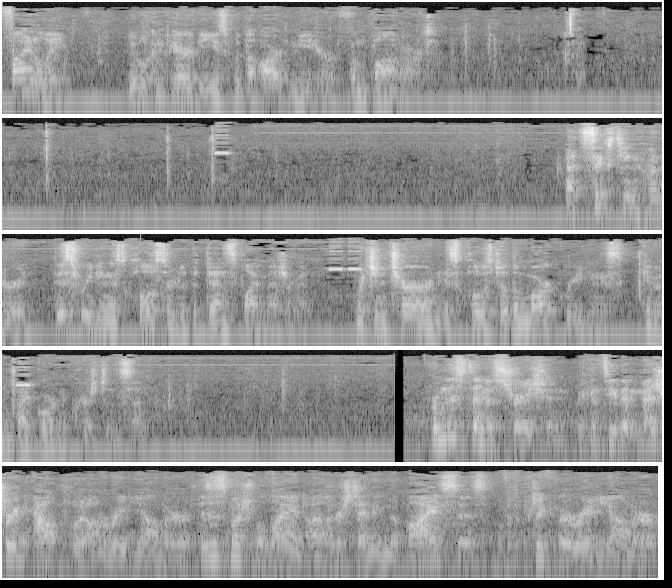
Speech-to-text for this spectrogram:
Finally, we will compare these with the ART meter from Bonart. At 1600, this reading is closer to the Dentsply measurement, which in turn is close to the MARC readings given by Gordon Christensen. From this demonstration, we can see that measuring output on a radiometer is as much reliant on understanding the biases of the particular radiometer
